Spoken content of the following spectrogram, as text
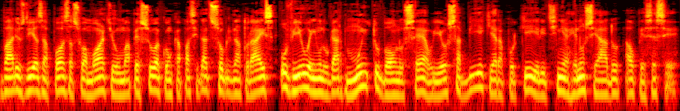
Vários dias após a sua morte, uma pessoa com capacidades sobrenaturais o viu em um lugar muito bom no céu e eu sabia que era porque ele tinha renunciado ao PCC.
